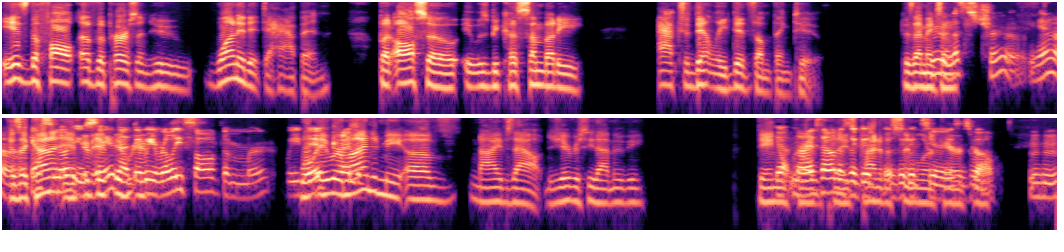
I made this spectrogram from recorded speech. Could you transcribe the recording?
is the fault of the person who wanted it to happen, but also it was because somebody accidentally did something too. Does that make Hmm, sense? That's true. Yeah. 'Cause I it guess kinda- now if- you if- say that, did we really solve the murder? We Well, it kind of- reminded me of Knives Out. Did you ever see that movie? Daniel yeah, Knives Craig Out is a good, kind of a is a similar series character. as well. hmm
